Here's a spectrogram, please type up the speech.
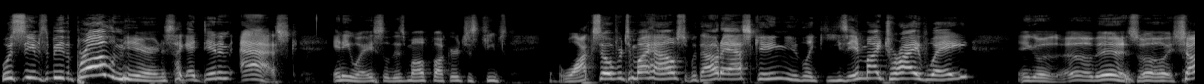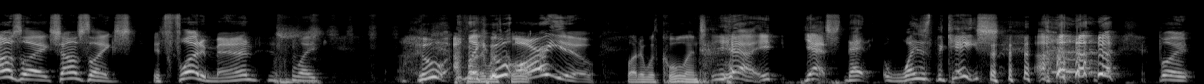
what seems to be the problem here? And it's like i didn't ask. Anyway so this motherfucker just keeps walks over to my house without asking He's like he's in my driveway and he goes oh man so it sounds like sounds like it's flooded man. I'm like who i'm like Flooded with who cool- are you? Flooded with coolant. yeah, it yes, that was the case. but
